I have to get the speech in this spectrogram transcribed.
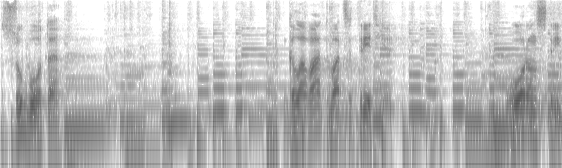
Суббота. Глава 23. Уоррен-стрит.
